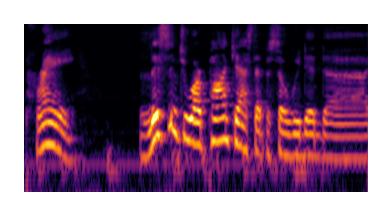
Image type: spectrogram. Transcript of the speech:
Pray. Listen to our podcast episode we did. Uh,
